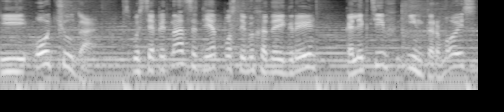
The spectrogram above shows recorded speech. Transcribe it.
И, о чудо, спустя 15 лет после выхода игры, коллектив Intervoice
